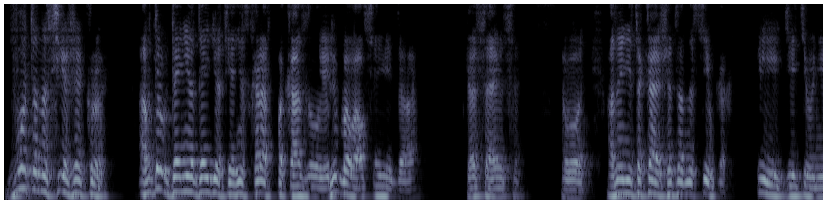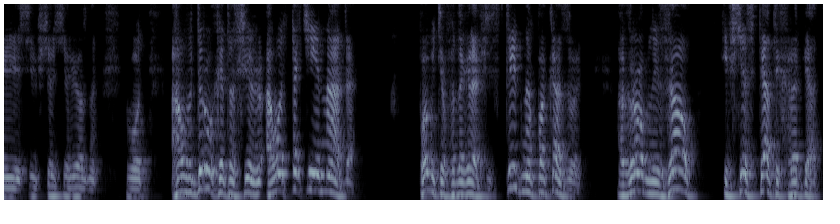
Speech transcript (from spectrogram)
вот она свежая кровь. А вдруг до нее дойдет? Я несколько раз показывал ее, любовался ей, да. Красавица. Вот. Она не такая, что это на снимках. И дети у нее есть, и все серьезно. Вот. А вдруг это свежее? А вот такие надо. Помните фотографии? Стыдно показывать. Огромный зал, и все спят и храпят.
